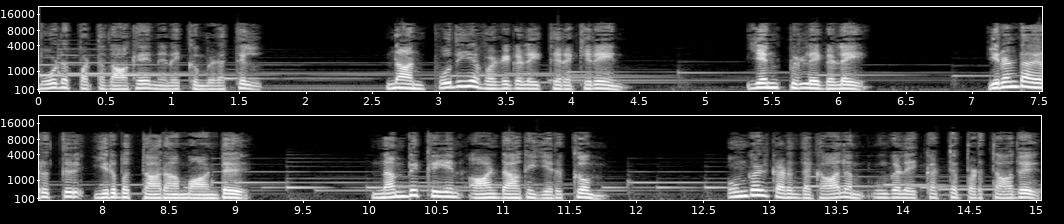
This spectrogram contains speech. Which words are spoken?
மூடப்பட்டதாக நினைக்கும் இடத்தில் நான் புதிய வழிகளை திறக்கிறேன். என் பிள்ளைகளே இரண்டாயிரத்து இருபத்தாறாம் ஆண்டு நம்பிக்கையின் ஆண்டாக இருக்கும். உங்கள் கடந்த காலம் உங்களை கட்டுப்படுத்தாது.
